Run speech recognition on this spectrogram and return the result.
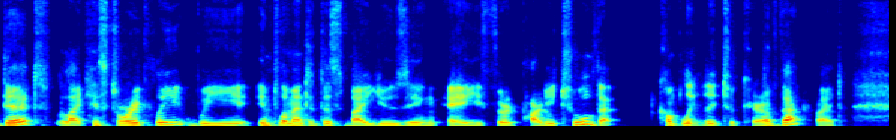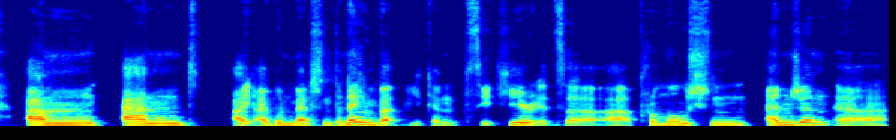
did, like historically, we implemented this by using a third-party tool that completely took care of that, right? Um, and I, I, wouldn't mention the name, but you can see it here. It's a, a promotion engine, uh,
